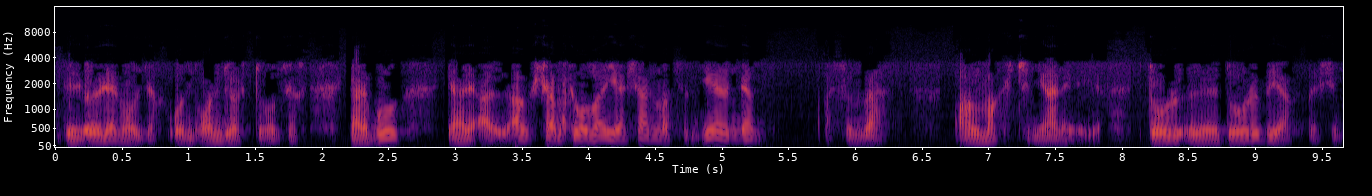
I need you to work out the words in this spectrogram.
İşte öğlen olacak, on- 14'te olacak. Yani bu yani akşamki olay yaşanmasın diye önlem aslında almak için yani doğru e, doğru bir yaklaşım.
